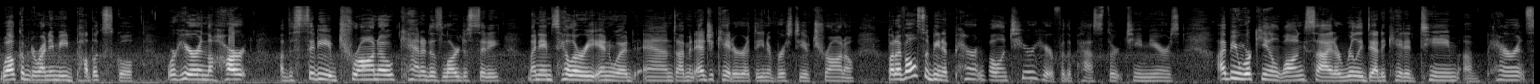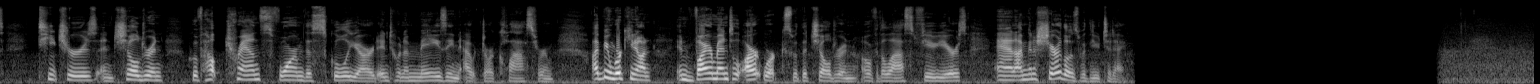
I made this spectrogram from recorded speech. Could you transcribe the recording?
Welcome to Runnymede Public School. We're here in the heart of the city of Toronto, Canada's largest city. My name's Hilary Inwood and I'm an educator at the University of Toronto, but I've also been a parent volunteer here for the past 13 years. I've been working alongside a really dedicated team of parents, teachers and children who have helped transform the schoolyard into an amazing outdoor classroom. I've been working on environmental artworks with the children over the last few years and I'm going to share those with you today.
